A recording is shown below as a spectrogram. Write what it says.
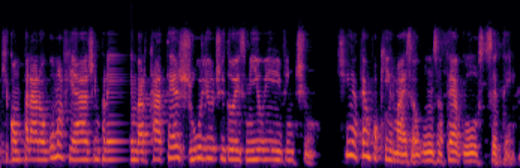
que compraram alguma viagem para embarcar até julho de 2021. Tinha até um pouquinho mais, alguns até agosto, setembro.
